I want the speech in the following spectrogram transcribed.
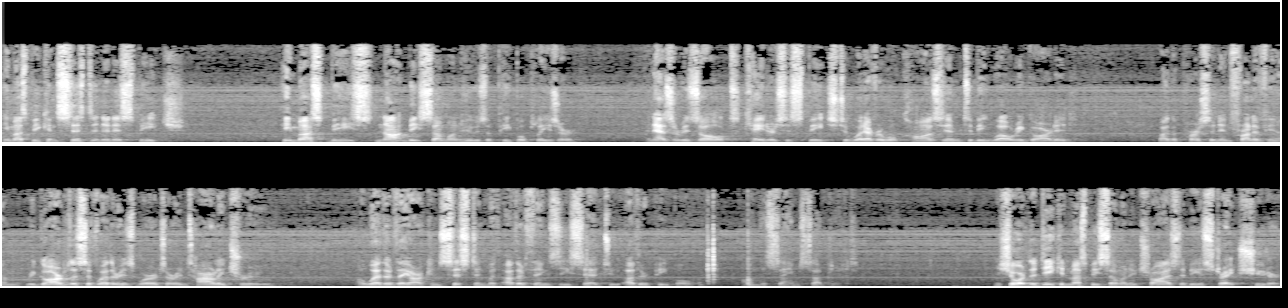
He must be consistent in his speech. He must be not be someone who is a people pleaser and as a result caters his speech to whatever will cause him to be well regarded by the person in front of him, regardless of whether his words are entirely true or whether they are consistent with other things he said to other people on the same subject. In short, the deacon must be someone who tries to be a straight shooter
